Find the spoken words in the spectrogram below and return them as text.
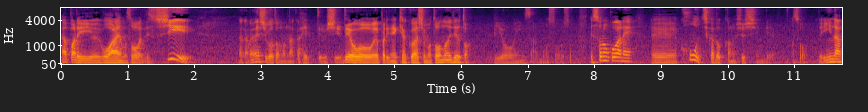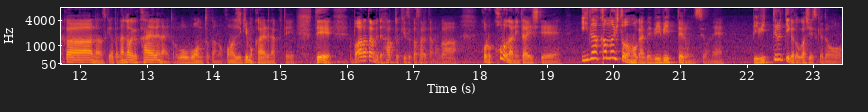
やっぱりお笑いもそうですしだからね仕事もなんか減ってるしでやっぱりね客足も遠のいてると。美容院さんもそうそう。でその子がね、えー高知かどっかの出身でそう。で田舎なんですけどやっぱなかなか帰れないと。お盆とかのこの時期も帰れなくて。でやっぱ改めてハッと気づかされたのがこのコロナに対して田舎の人の方がやっぱビビってるんですよね。ビビってるって言い方おかしいですけど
